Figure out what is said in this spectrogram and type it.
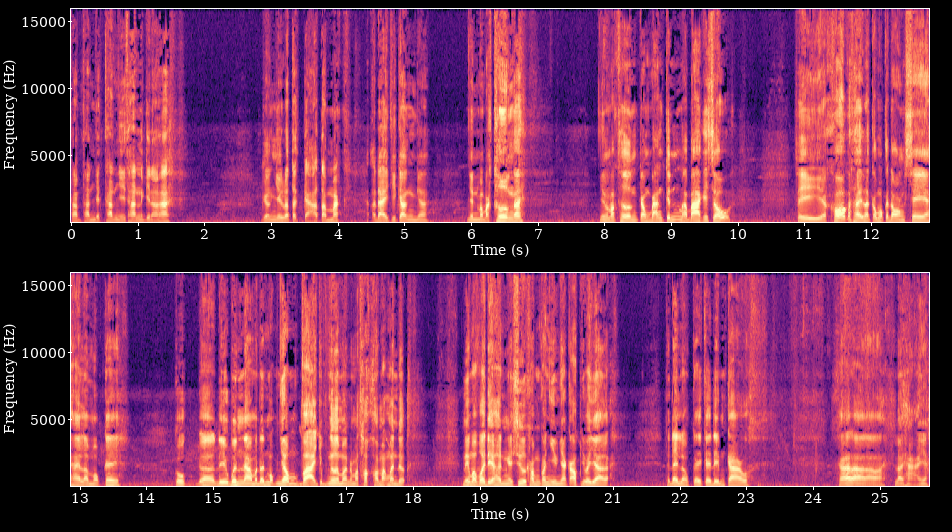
Tam thanh nhất thanh nhị thanh này kia nọ ha. Gần như là tất cả tầm mắt ở đây chỉ cần à, nhìn bằng mắt thường thôi. Nhìn bằng mắt thường trong bán kính mà ba cây số thì à, khó có thể là có một cái đoàn xe hay là một cái cuộc ờ, điều binh nào mà đến một nhóm vài chục người mà mà thoát khỏi mắt mình được. Nếu mà với địa hình ngày xưa không có nhiều nhà cao ốc như bây giờ thì đây là một cái cái điểm cao khá là lợi hại nha.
